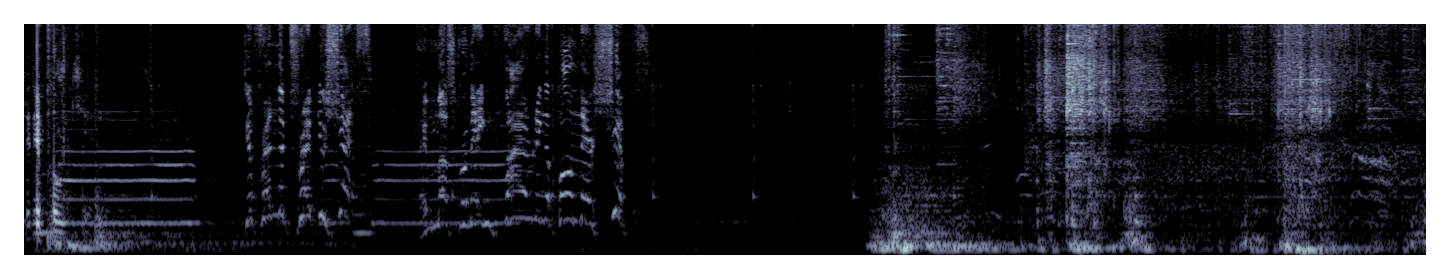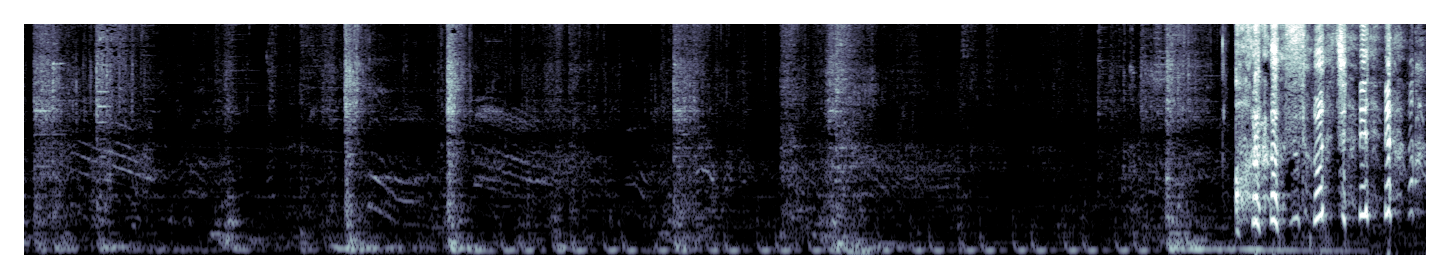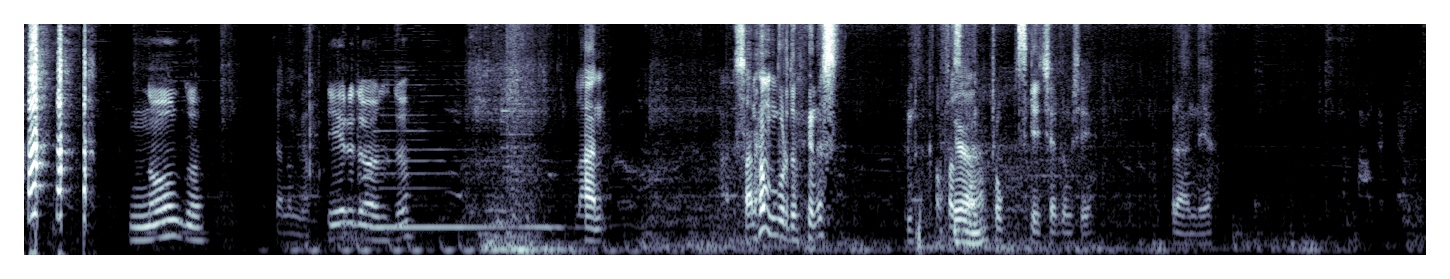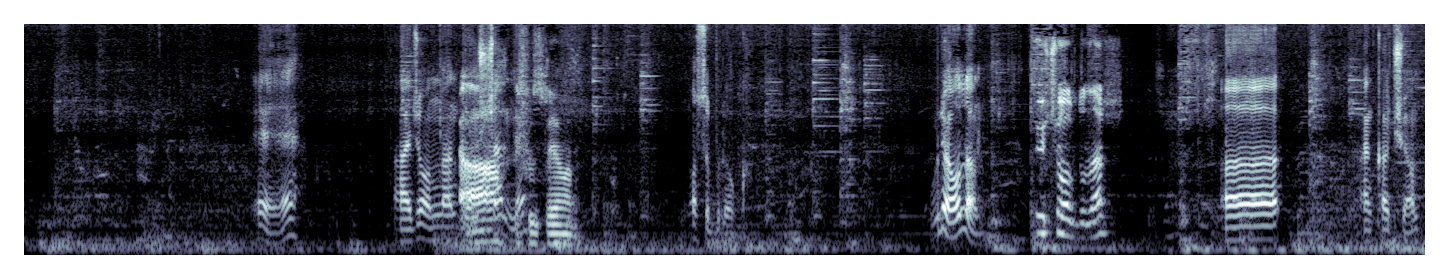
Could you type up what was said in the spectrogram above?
Triple kill. Defend the trebuchets! Remain firing upon their ships! Ne oldu? Canım yok. Diğeri de öldü. Lan. Sana mı vurdum Yunus? Kafasından Ya. çok pis geçirdim şeyi. Fren diye. Ee, Taci ondan Ah konuşacak mı? nüfuzlayamadım. Nasıl blok? Bu ne oğlum? 3 oldular. Aa, ben kaçıyorum.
